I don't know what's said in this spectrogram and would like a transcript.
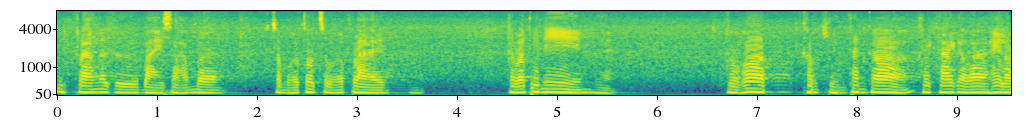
อีกครั้งก็คือบ่ายสามโมงเสมอต้นเสมอปลาย แต่ว่าที่นี่หลวงพ่อคำเขียนท่านก็คล้าย ๆ กับว่าให้เรา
